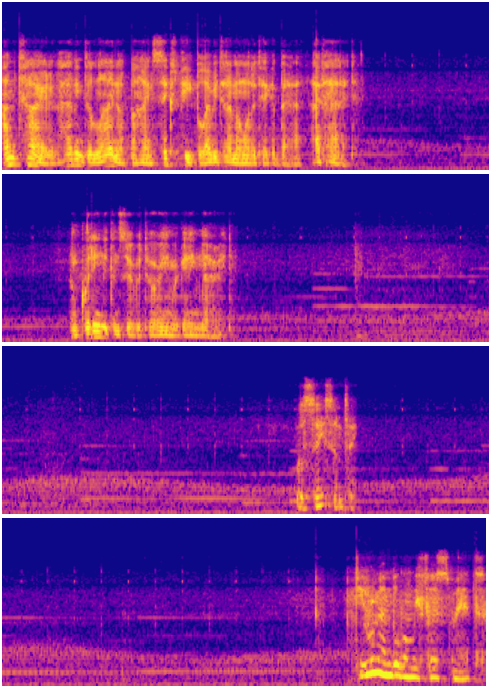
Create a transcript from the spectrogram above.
I'm tired of having to line up behind six people every time I want to take a bath. I've had it. I'm quitting the conservatory, and we're getting married. Well, say something. Do you remember when we first met?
